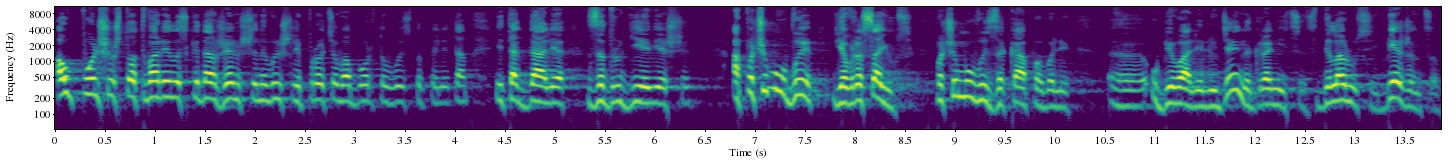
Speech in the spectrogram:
А у Польши что творилось, когда женщины вышли против абортов, выступили там и так далее за другие вещи? А почему вы, Евросоюз, почему вы закапывали, э, убивали людей на границе с Белоруссией, беженцев,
